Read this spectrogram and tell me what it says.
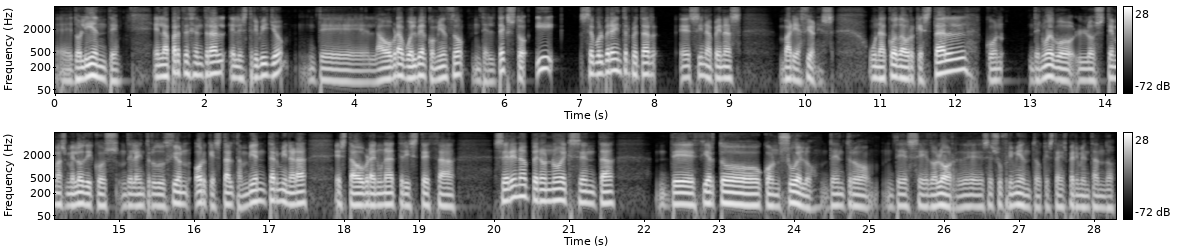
eh, doliente. En la parte central, el estribillo de la obra vuelve al comienzo del texto y se volverá a interpretar eh, sin apenas variaciones. Una coda orquestal con de nuevo los temas melódicos de la introducción orquestal también terminará esta obra en una tristeza serena pero no exenta de cierto consuelo dentro de ese dolor, de ese sufrimiento que está experimentando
